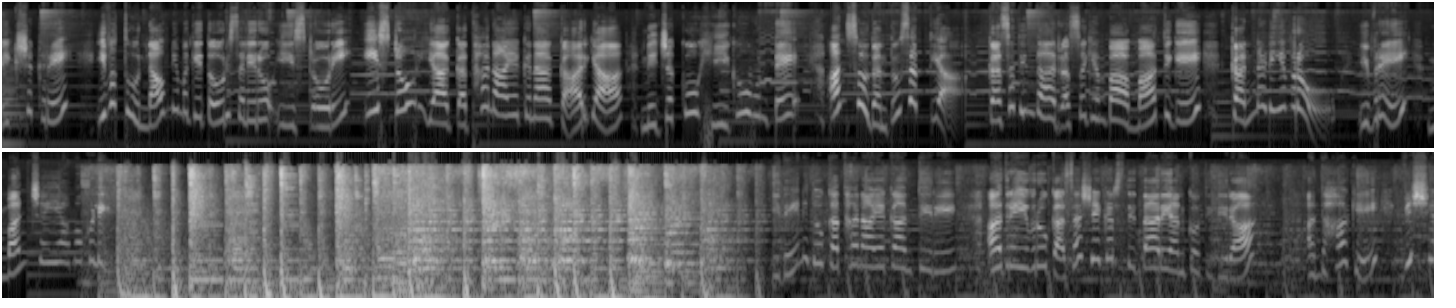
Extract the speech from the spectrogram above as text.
ವೀಕ್ಷಕರೇ, ಇವತ್ತು ನಾವು ನಿಮಗೆ ತೋರಿಸಲಿರೋ ಈ ಸ್ಟೋರಿ, ಈ ಸ್ಟೋರಿಯ ಕಥಾನಾಯಕನ ಕಾರ್ಯ ನಿಜಕ್ಕೂ ಹೀಗೂ ಉಂಟೆ ಅನ್ಸೋದಂತೂ ಸತ್ಯ. ಕಸದಿಂದ ರಸ ಎಂಬ ಮಾತಿಗೆ ಕನ್ನಡಿಯವರು, ಇವರೇ ಮಂಚಯ್ಯ ಮೊಗುಳಿ ಇದೇನಿದು ಕಥಾನಾಯಕ ಅಂತೀರಿ? ಆದ್ರೆ ಇವರು ಕಸ ಶೇಖರಿಸ್ತಿದ್ದಾರೆ ಅನ್ಕೋತಿದ್ದೀರಾ? ಅಂದ ಹಾಗೆ ವಿಷಯ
